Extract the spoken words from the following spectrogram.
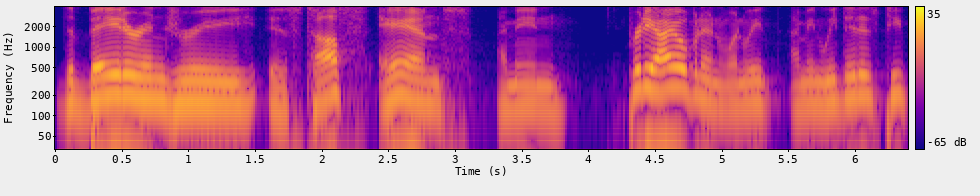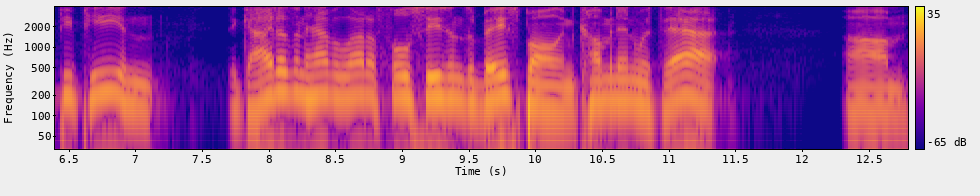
the Bader injury is tough, and I mean, pretty eye opening. When we, I mean, we did his PPP, and the guy doesn't have a lot of full seasons of baseball, and coming in with that, um,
